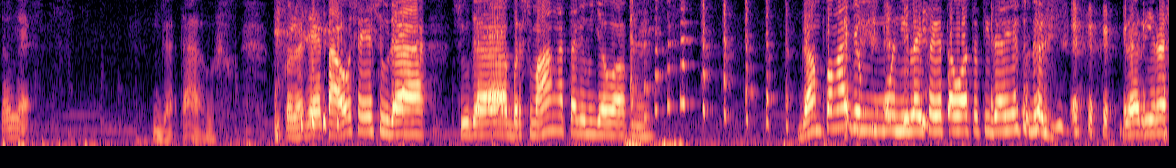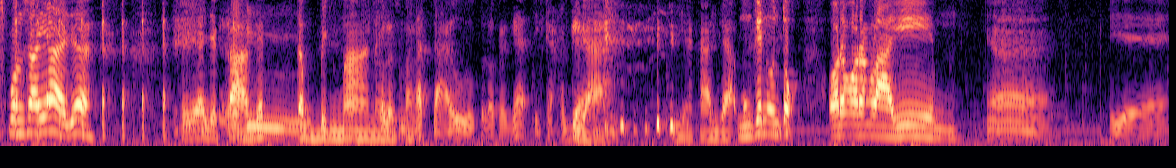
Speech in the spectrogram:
Tahu nggak? nggak tahu. Kalau saya tahu saya sudah sudah bersemangat tadi menjawabnya. Gampang aja menilai saya tahu atau tidaknya itu dari dari respon saya aja. Saya aja kaget tebing mana Kalau semangat tahu, kalau kagak, ya kagak. Iya. Iya kagak. Mungkin untuk orang-orang lain. Ya, iya.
